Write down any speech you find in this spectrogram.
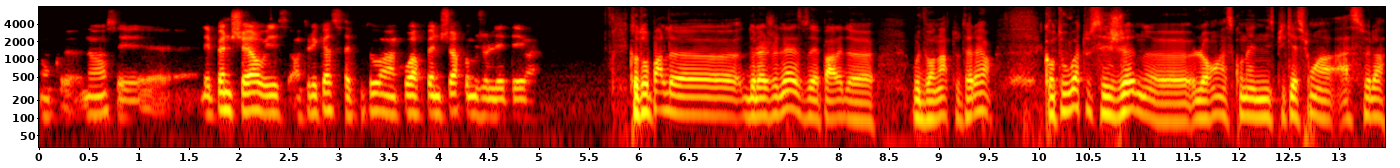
Donc, non, c'est. Les punchers, oui. En tous les cas, ce serait plutôt un coureur puncher comme je l'étais. Quand on parle de, de, la jeunesse, vous avez parlé de Wood Van Aert tout à l'heure. Quand on voit tous ces jeunes, Laurent, est-ce qu'on a une explication à, à cela?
